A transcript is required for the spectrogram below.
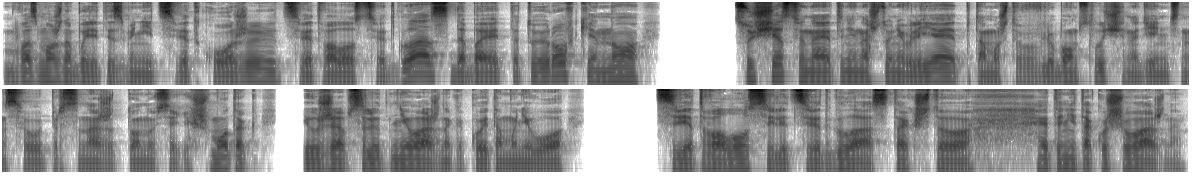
возможно будет изменить цвет кожи, цвет волос, цвет глаз, добавить татуировки, но Существенно это ни на что не влияет, потому что вы в любом случае наденете на своего персонажа тонну всяких шмоток, и уже абсолютно неважно, какой там у него цвет волос или цвет глаз, так что это не так уж и важно.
